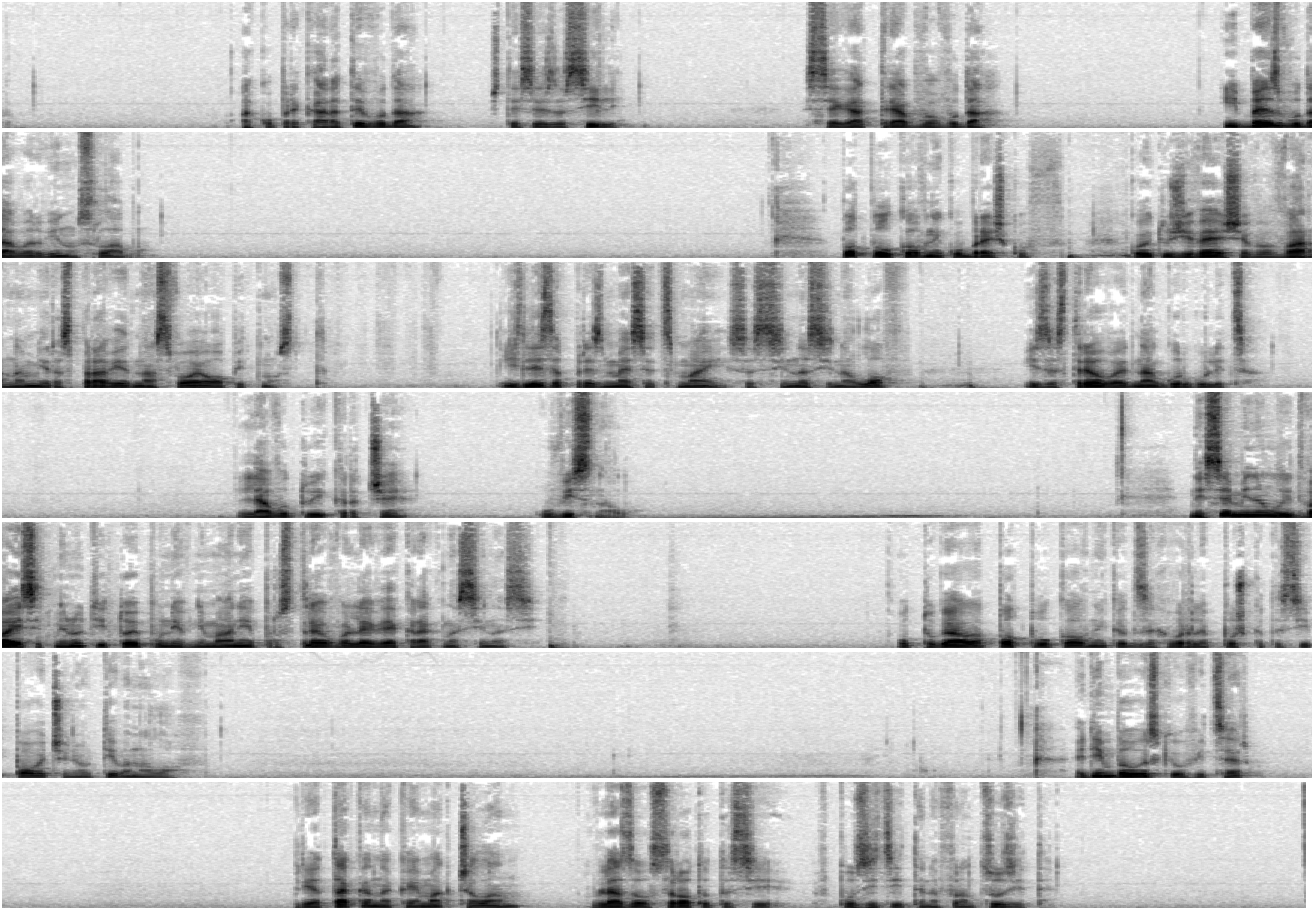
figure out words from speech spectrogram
Ако прекарате вода, ще се засили. Сега трябва вода. И без вода върви, но слабо. Подполковник Обрешков, който живееше във Варна, ми разправи една своя опитност. Излиза през месец май с сина си на лов и застрелва една гурголица. Лявото й кръче увиснало. Не се минало и 20 минути и той по невнимание прострелва левия крак на сина си. От тогава подполковникът захвърля пушката си, повече не отива на лов. Един български офицер при атака на Каймак Чалан влязал с ротата си в позициите на французите.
